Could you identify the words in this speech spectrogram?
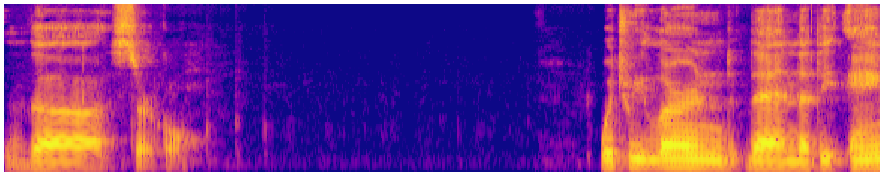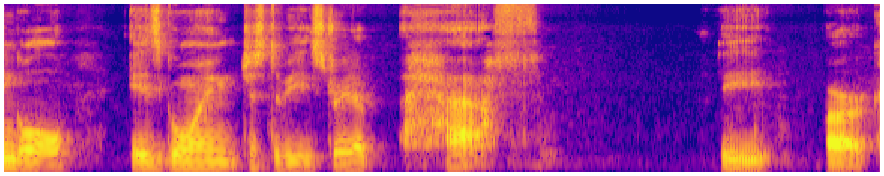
the circle. Which we learned then that the angle is going just to be straight up half the arc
